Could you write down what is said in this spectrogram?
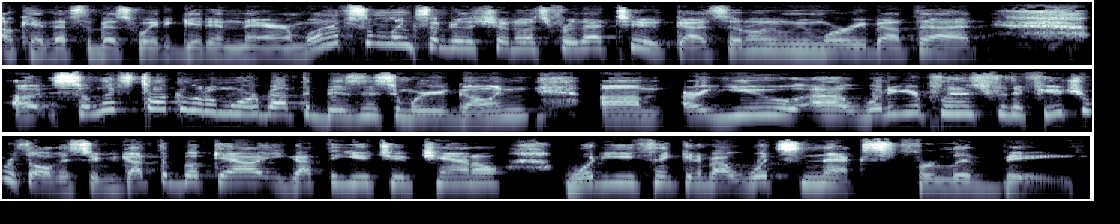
Okay, that's the best way to get in there. And we'll have some links under the show notes for that too, guys. So don't even worry about that. Uh, so let's talk a little more about the business and where you're going. Um, are you, uh, what are your plans for the future with all this? If you got the book out, you got the YouTube channel, what are you thinking about? What's next for Liv B?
